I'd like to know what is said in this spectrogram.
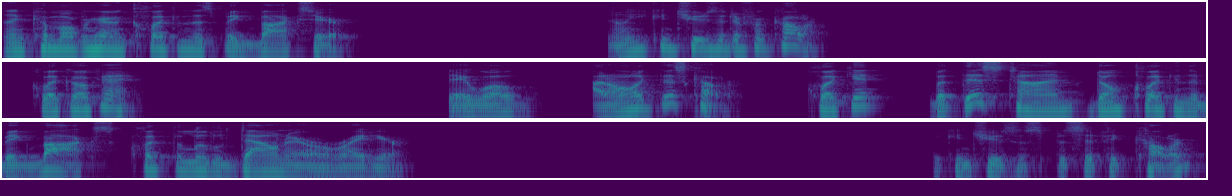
Then come over here and click in this big box here. Now you can choose a different color. Click OK. Say, well, I don't like this color. Click it, but this time, don't click in the big box. Click the little down arrow right here. You can choose a specific color.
